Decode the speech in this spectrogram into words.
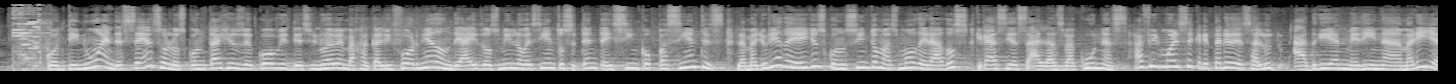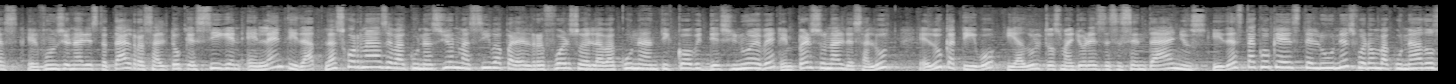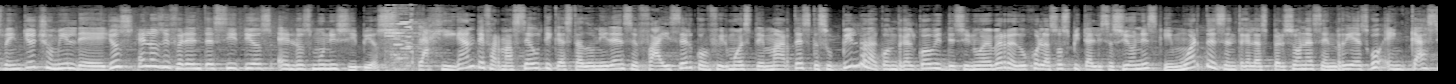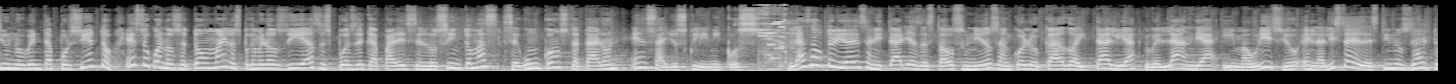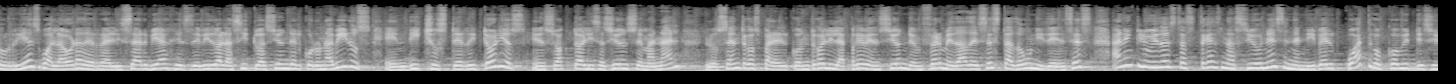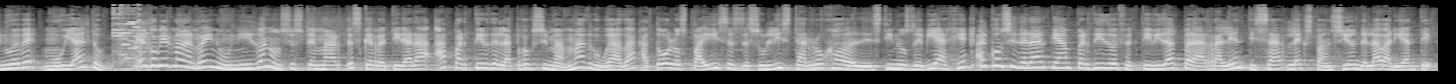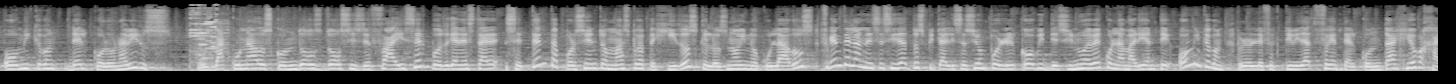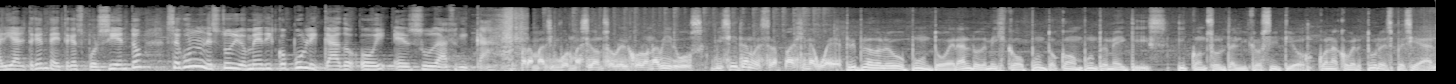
Continúa en descenso los contagios de COVID-19 en Baja California, donde hay 2.975 pacientes, la mayoría de ellos con síntomas moderados gracias a las vacunas, afirmó el secretario de Salud Adrián Medina Amarillas. El funcionario estatal resaltó que siguen en la entidad las jornadas de vacunación masiva para el refuerzo de la vacuna anti-COVID-19 en personal de salud, educativo y adultos mayores de 60 años, y destacó que este lunes fueron vacunados 28 mil de ellos en los diferentes sitios en los municipios. La gigante farmacéutica estadounidense Pfizer confirmó este martes que su píldora contra el COVID-19 redujo las hospitalizaciones y muertes entre las personas en riesgo en casi un 90%. Esto cuando se toma en los primeros días después de que aparecen los síntomas, según constataron ensayos clínicos. Las autoridades sanitarias de Estados Unidos han colocado a Italia, Groenlandia y Mauricio en la lista de destinos de alto riesgo a la hora de realizar viajes debido a la situación del coronavirus en dichos territorios. En su actualización semanal, los Centros para el Control y la Prevención de Enfermedades estadounidenses han incluido estas tres naciones en el nivel 4 COVID-19 muy alto. El gobierno del Reino Unido anunció este martes que retirará a partir de la próxima madrugada a todos los países de su lista roja de destinos de viaje al considerar que han perdido efectividad para ralentizar la expansión de la variante Omicron del coronavirus. Los vacunados con dos dosis de Pfizer podrían estar 70% más protegidos que los no inoculados frente a la necesidad de hospitalización por el COVID-19 con la variante Omicron, pero la efectividad frente al contagio bajaría al 33%, según un estudio médico publicado hoy en Sudáfrica. Para más información sobre el coronavirus, visita nuestra página web www.heraldodemexico.com.mx y consulta el micrositio con la cobertura especial.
